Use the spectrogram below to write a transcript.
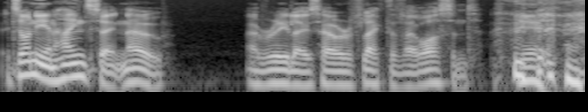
It's only in hindsight now. I realise how reflective I wasn't. Yeah. I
